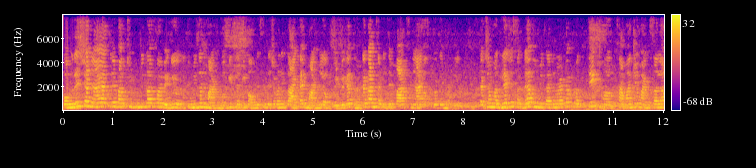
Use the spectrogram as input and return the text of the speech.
काँग्रेसच्या न्यायात्रेमागची भूमिका फार वेगळी होती. तुम्ही जर मांड बघितलं की काँग्रेसने त्याच्यामध्ये काय काय मांडलं वेगवेगळ्या घटकांसाठी जे पाच न्याय हक्क ते म्हटले. त्याच्यामधल्या ज्या सगळ्या भूमिका आहेत मला वाटतं प्रत्येक सामान्य माणसाला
